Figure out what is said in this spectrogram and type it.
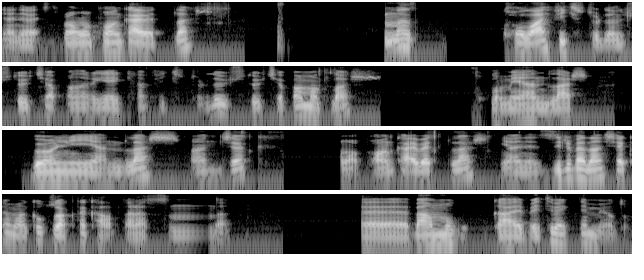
yani West Brom'a puan kaybettiler. Ama kolay fikstürden 3'te 3 yapmaları gereken fikstürde 3'te 3 yapamadılar. Fulham'ı yendiler. Burnley'i yendiler ancak ama puan kaybettiler. Yani zirveden şaka maka uzakta kaldılar aslında. Ee, ben bu galibiyeti beklemiyordum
